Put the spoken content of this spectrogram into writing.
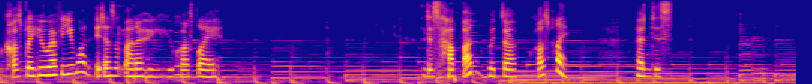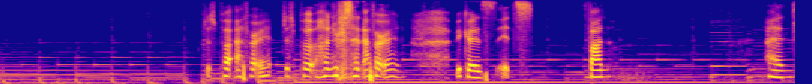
cosplay whoever you want. It doesn't matter who you cosplay. And just have fun with the cosplay. And just just put effort in. Just put 100% effort in because it's fun. And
